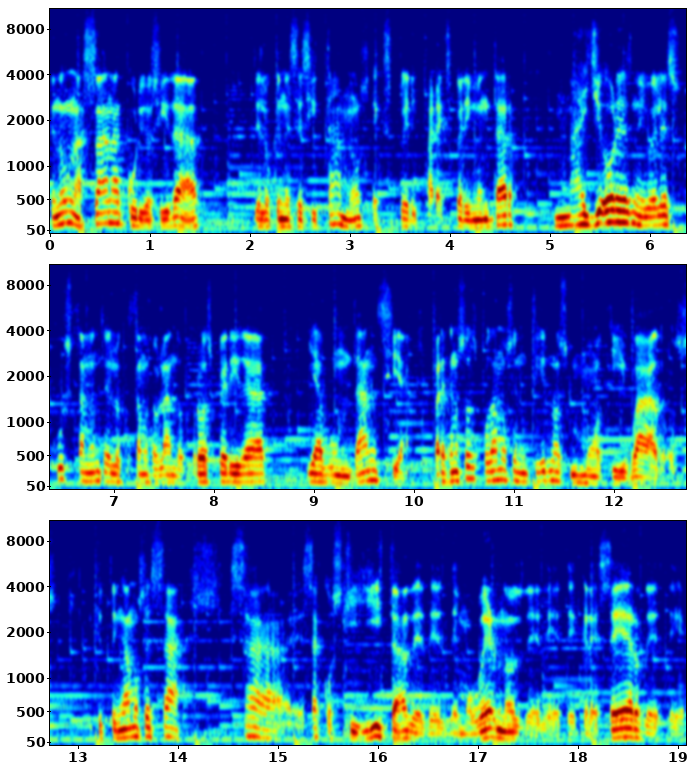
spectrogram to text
tener una sana curiosidad de lo que necesitamos para experimentar mayores niveles justamente de lo que estamos hablando, prosperidad y abundancia, para que nosotros podamos sentirnos motivados que tengamos esa, esa, cosquillita de, movernos, de, crecer, de,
